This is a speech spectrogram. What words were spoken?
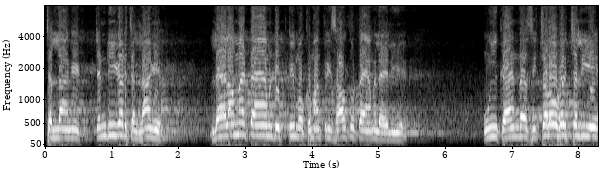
ਚੱਲਾਂਗੇ, ਚੰਡੀਗੜ੍ਹ ਚੱਲਾਂਗੇ। ਲੈ ਲਾ ਮੈਂ ਟਾਈਮ, ਡਿਪਟੀ ਮੁੱਖ ਮੰਤਰੀ ਸਾਹਿਬ ਤੋਂ ਟਾਈਮ ਲੈ ਲਈਏ। ਉਹੀ ਕਹਿੰਦਾ ਸੀ, ਚਲੋ ਫਿਰ ਚੱਲੀਏ।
